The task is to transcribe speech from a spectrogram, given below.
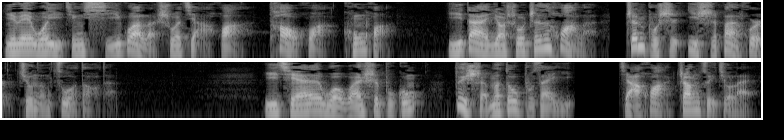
因为我已经习惯了说假话、套话、空话。一旦要说真话了，真不是一时半会儿就能做到的。以前我玩世不恭，对什么都不在意。假话张嘴就来。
